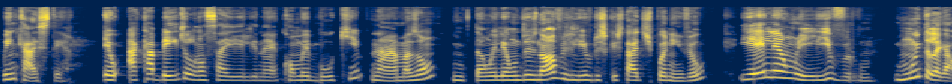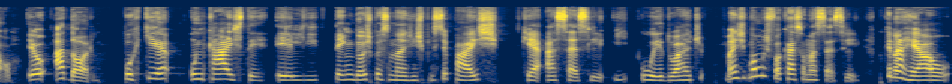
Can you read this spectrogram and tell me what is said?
o Encaster. Eu acabei de lançar ele, né, como e-book na Amazon. Então, ele é um dos novos livros que está disponível. E ele é um livro muito legal. Eu adoro. Porque o Encaster, ele tem dois personagens principais, que é a Cecily e o Edward. Mas vamos focar só na Cecily. Porque, na real,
